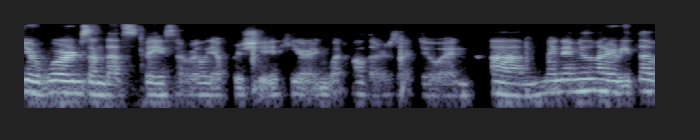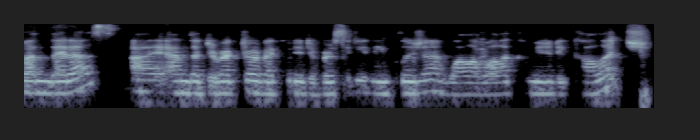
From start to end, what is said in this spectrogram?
your words and that space. I really appreciate hearing what others are doing. Um, my name is Margarita Banderas. I am the Director of Equity, Diversity, and Inclusion at Walla Walla Community College.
